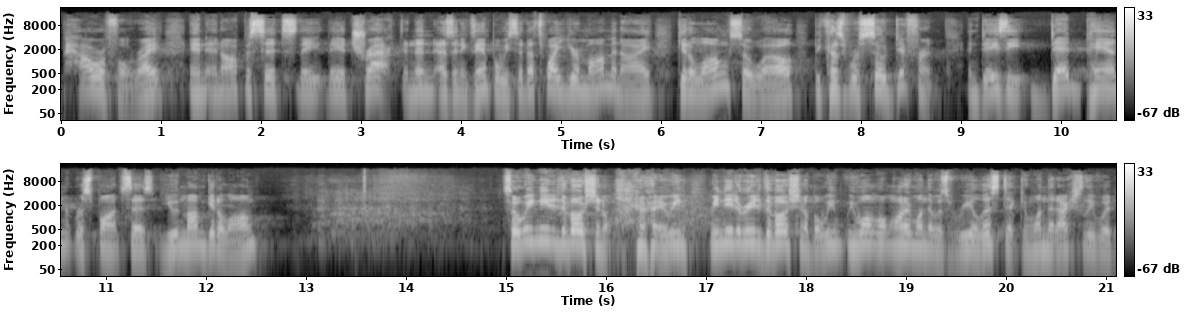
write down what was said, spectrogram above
powerful, right? And, and opposites, they, they attract. And then, as an example, we said that's why your mom and I get along so well because we're so different. And Daisy, deadpan response says, You and mom get along? So we need a devotional, right? We, we need to read a devotional, but we, we want, wanted one that was realistic and one that actually would,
